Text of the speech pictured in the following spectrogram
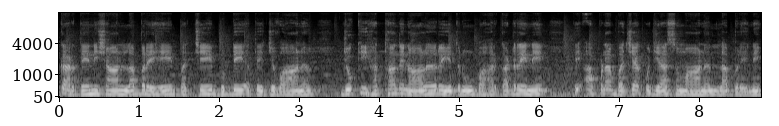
ਘਰ ਦੇ ਨਿਸ਼ਾਨ ਲੱਭ ਰਹੇ ਬੱਚੇ, ਬੁੱਢੇ ਅਤੇ ਜਵਾਨ ਜੋ ਕਿ ਹੱਥਾਂ ਦੇ ਨਾਲ ਰੇਤ ਨੂੰ ਬਾਹਰ ਕੱਢ ਰਹੇ ਨੇ ਤੇ ਆਪਣਾ ਬਚਿਆ ਕੁਝਿਆ ਸਮਾਨ ਲੱਭ ਰਹੇ ਨੇ।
